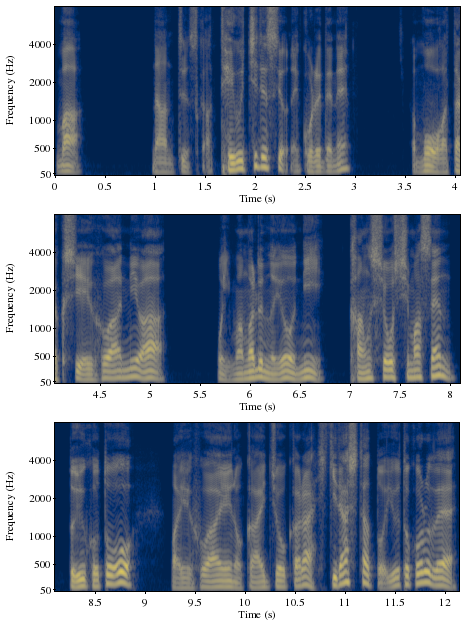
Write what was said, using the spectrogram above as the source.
まあ、なんていうんですか、手打ちですよね、これでね。もう私 F1 には、もう今までのように干渉しませんということをまあ、FIA の会長から引き出したというところで、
